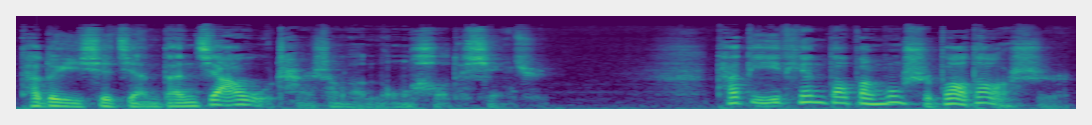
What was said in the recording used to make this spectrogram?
他对一些简单家务产生了浓厚的兴趣。他第一天到办公室报道时。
